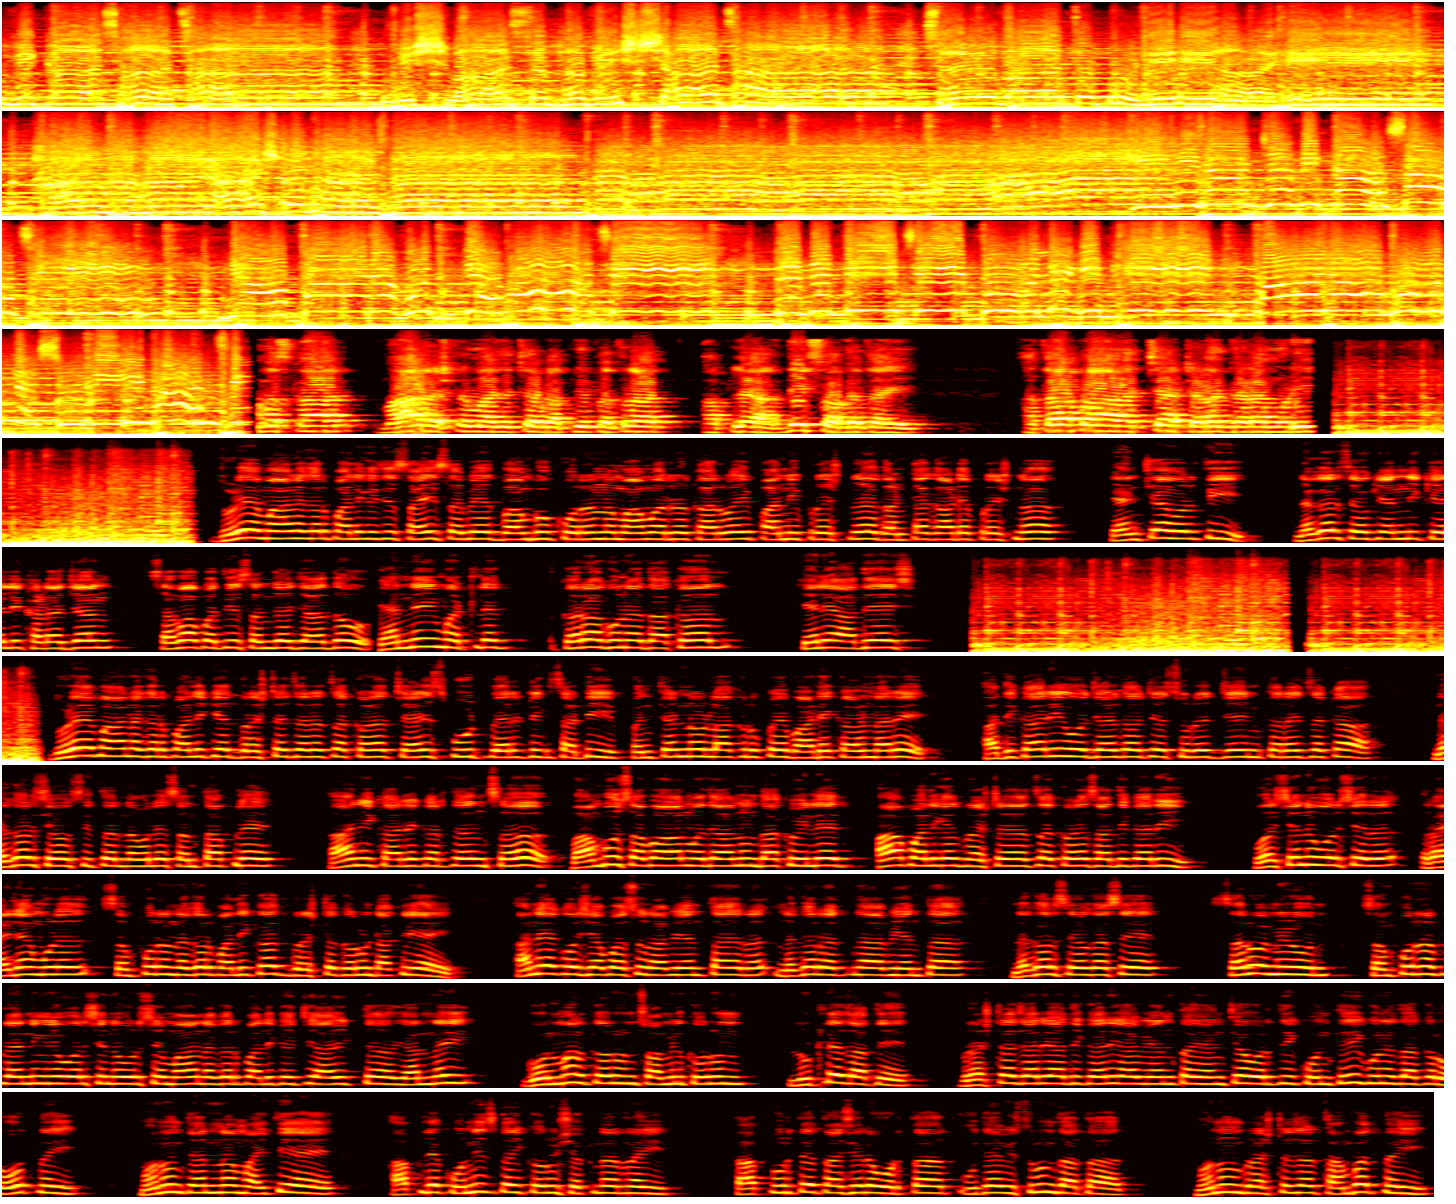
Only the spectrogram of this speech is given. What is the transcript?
विकासाचा विश्वास भविष्याचा सर्वात पुढे आहे। हा महाराष्ट्र महाराष्ट्र माझ्याच्या बातमीपत्रात आपले हार्दिक स्वागत आहे. आता पहा आजच्या ठळक घडामोडी. धुळे महानगरपालिकेचे साई सभेत बांबू कोरोना महामारीवर कारवाई पाणी प्रश्न घंटागाड्या प्रश्न यांच्यावरती नगरसेवक यांनी केली खडाजंग सभापती संजय जाधव यांनीही म्हटले करा गुन्हा दाखल केले आदेश. धुळे महानगरपालिकेत भ्रष्टाचाराचा कळस चाळीस फूट पॅरेटिंगसाठी पंच्याण्णव लाख रुपये भाडे काढणारे अधिकारी व जळगावचे सुरेश जैन करायचं का? नगरसेवक शीतल नवले संतापले आणि कार्यकर्त्यांसह बांबू सभा हॉलमध्ये आणून दाखविलेत. महापालिकेत भ्रष्टाचाराचा कळस अधिकारी वर्षानुवर्षे राहिल्यामुळे संपूर्ण नगरपालिकाच भ्रष्ट करून टाकली आहे. अनेक वर्षापासून अभियंता र नगररत्न अभियंता नगरसेवक असे सर्व मिळून संपूर्ण प्लॅनिंगने वर्षानुवर्षे महानगरपालिकेचे आयुक्त यांनाही गोलमाल करून सामील करून लुटले जाते. भ्रष्टाचारी अधिकारी अभियंता यांच्यावरती कोणतेही गुन्हे दाखल होत नाही म्हणून त्यांना माहिती आहे आपले कोणीच काही करू शकणार नाहीत. तात्पुरते ताशेरे ओढतात उद्या विसरून जातात म्हणून भ्रष्टाचार थांबत नाही.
